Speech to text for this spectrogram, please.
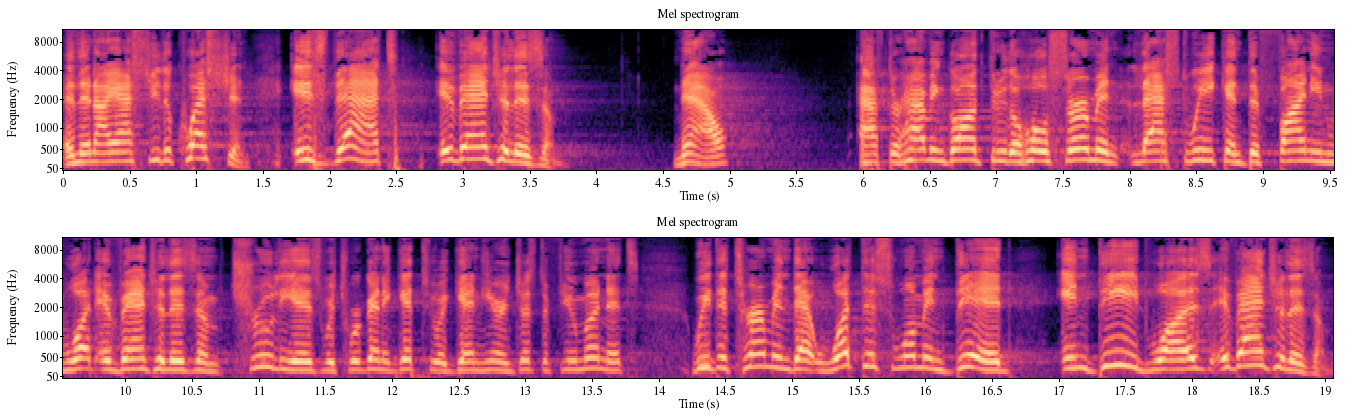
And then I asked you the question, is that evangelism? Now, after having gone through the whole sermon last week and defining what evangelism truly is, which we're going to get to again here in just a few minutes, we determined that what this woman did indeed was evangelism.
